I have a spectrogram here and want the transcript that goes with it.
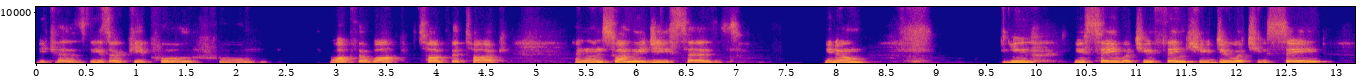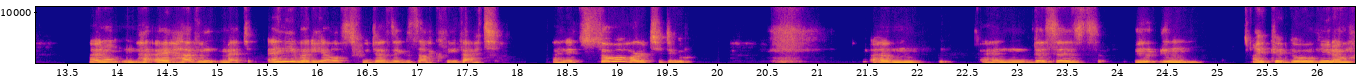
Because these are people who walk the walk, talk the talk. And when Swamiji says, you know, you you say what you think, you do what you say. I don't I haven't met anybody else who does exactly that. And it's so hard to do. Um, and this is I could go, you know,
